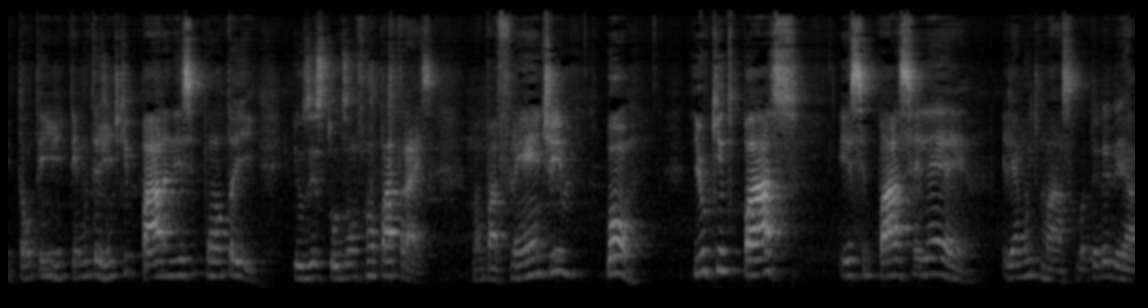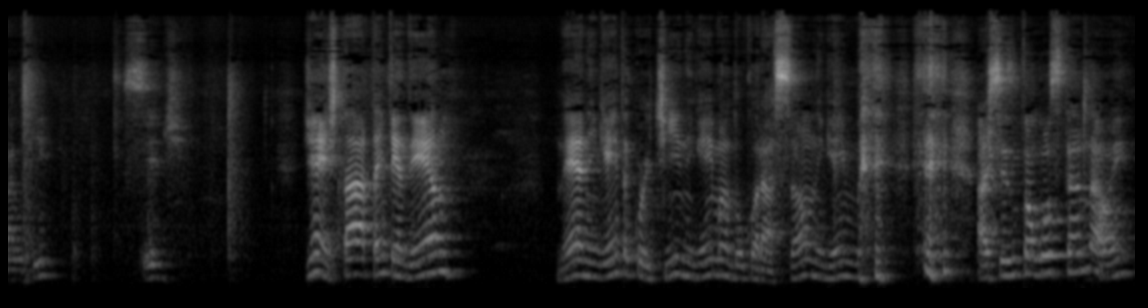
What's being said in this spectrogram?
Então tem, tem muita gente que para nesse ponto aí e os estudos vão ficando para trás. Vamos para frente. Bom, e o quinto passo, esse passo ele é, ele é muito massa. Vou até beber água aqui. Sede. Gente, tá, tá entendendo? Né? Ninguém tá curtindo, ninguém mandou coração, ninguém. Acho que vocês não estão gostando, não, hein?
